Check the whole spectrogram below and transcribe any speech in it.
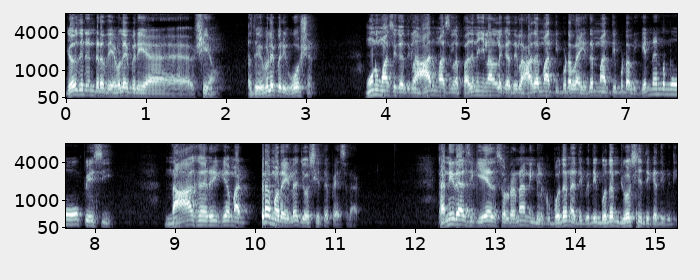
ஜோதிடன்றது எவ்வளோ பெரிய விஷயம்? அது எவ்வளோ பெரிய ஓஷன் மூணு மாதம் கற்றுக்கலாம் ஆறு மாதம் பதினஞ்சு நாளில் கற்றுக்கலாம் அதை மாற்றி போடலாம் இதை மாற்றி போடலாம் என்னென்னமோ பேசி நாகரிகமற்ற முறையில் ஜோசியத்தை பேசுகிறாங்க கன்னிராசிக்கு ஏன் அதை சொல்கிறேன்னா எங்களுக்கு புதன் அதிபதி புதன் ஜோசியத்துக்கு அதிபதி.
